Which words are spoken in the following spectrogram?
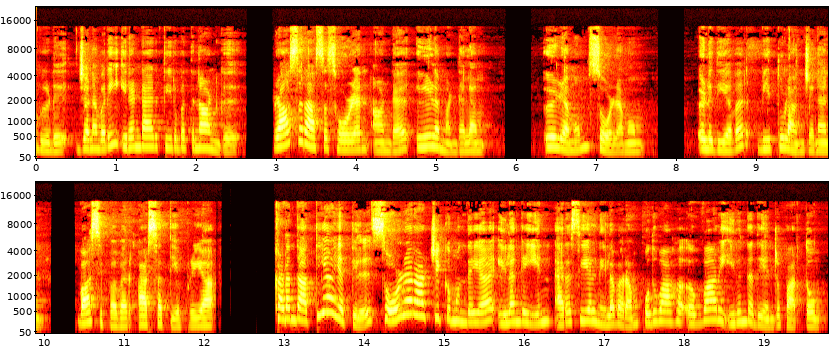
வீடு ஜனவரி இரண்டாயிரத்தி இருபத்தி நான்கு. ராசராச சோழன் ஆண்ட ஈழமண்டலம். ஈழமும் சோழமும். எழுதியவர் வி. துலாஞ்சனன். வாசிப்பவர் ஆர். சத்யபிரியா கடந்த அத்தியாயத்தில் சோழராட்சிக்கு முந்தைய இலங்கையின் அரசியல் நிலவரம் பொதுவாக எவ்வாறு இருந்தது என்று பார்த்தோம்.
